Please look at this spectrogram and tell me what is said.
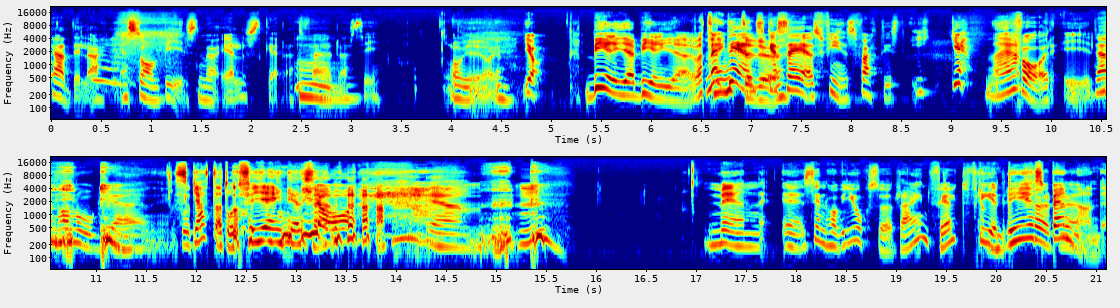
Cadillac. En sån bil som jag älskar att färdas i. oj, oj, oj. Ja, Birger, Birger, vad men tänkte den du? ska sägas finns faktiskt icke Nej. kvar i. Den har nog eh, gått Skattat åt förgängelsen. Ja. Ehm, mm. Men eh, sen har vi ju också Reinfeldt, Fredrik. det är förre- spännande,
